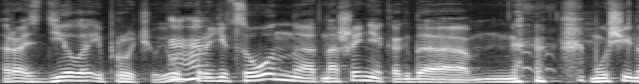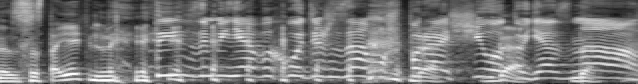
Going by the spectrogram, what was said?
раздела и прочего. И угу. вот традиционное отношение, когда мужчина состоятельный... Ты за меня выходишь замуж по расчету, я знал.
